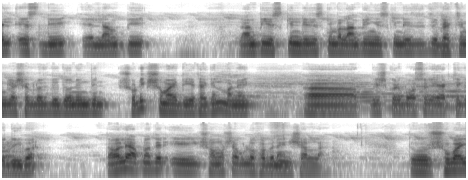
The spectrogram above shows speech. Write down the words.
LSD lumpy lumpy skin disease কিংবা লাম্পিং স্কিন ডিজিজ যে ভ্যাকসিনগুলো সেগুলো যদি দৈনন্দিন সঠিক সময় দিয়ে থাকেন মানে বিশেষ করে বছরে এক থেকে দুইবার, তাহলে আপনাদের এই সমস্যাগুলো হবে না ইনশাল্লাহ তো সবাই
